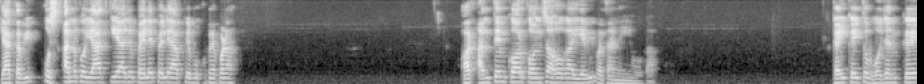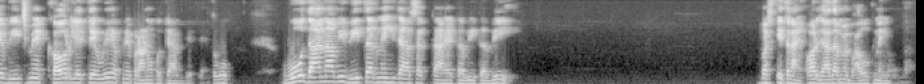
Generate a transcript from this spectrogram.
क्या कभी उस अन्न को याद किया जो पहले पहले आपके मुख में पड़ा? और अंतिम कौर कौन सा होगा यह भी पता नहीं होगा। कई कई तो भोजन के बीच में कौर लेते हुए अपने प्राणों को त्याग देते हैं। तो वो वो दाना भी भीतर नहीं जा सकता है कभी कभी बस इतना ही, और ज़्यादा मैं भावुक नहीं होऊँगा।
